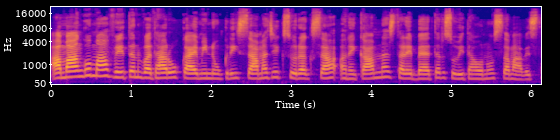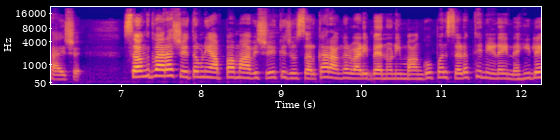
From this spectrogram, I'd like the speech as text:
આ માંગોમાં વેતન વધારો, કાયમી નોકરી, સામાજિક સુરક્ષા અને કામના સ્થળે બહેતર સુવિધાઓનો સમાવેશ થાય છે. સંઘ દ્વારા ચેતવણી આપવામાં આવી છે કે જો સરકાર આંગણવાડી બહેનોની માંગો પર ઝડપથી નિર્ણય નહીં લે,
